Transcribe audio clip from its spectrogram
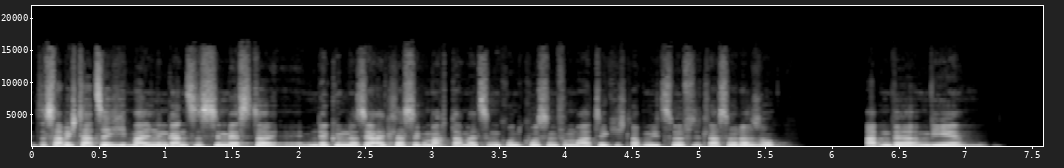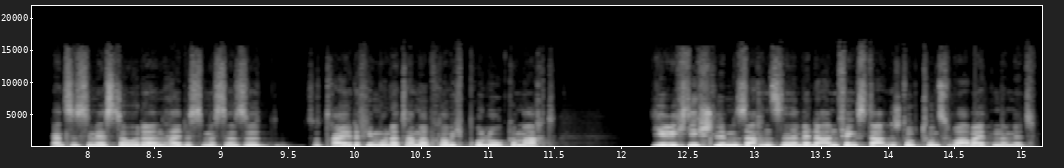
das habe ich tatsächlich mal ein ganzes Semester in der Gymnasialklasse gemacht, damals im Grundkurs Informatik, ich glaube irgendwie 12. Klasse oder so. Haben wir irgendwie ein ganzes Semester oder ein halbes Semester, also so drei oder vier Monate haben wir, glaube ich, Prolog gemacht. Die richtig schlimmen Sachen sind, wenn du anfängst, Datenstrukturen zu bearbeiten damit.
